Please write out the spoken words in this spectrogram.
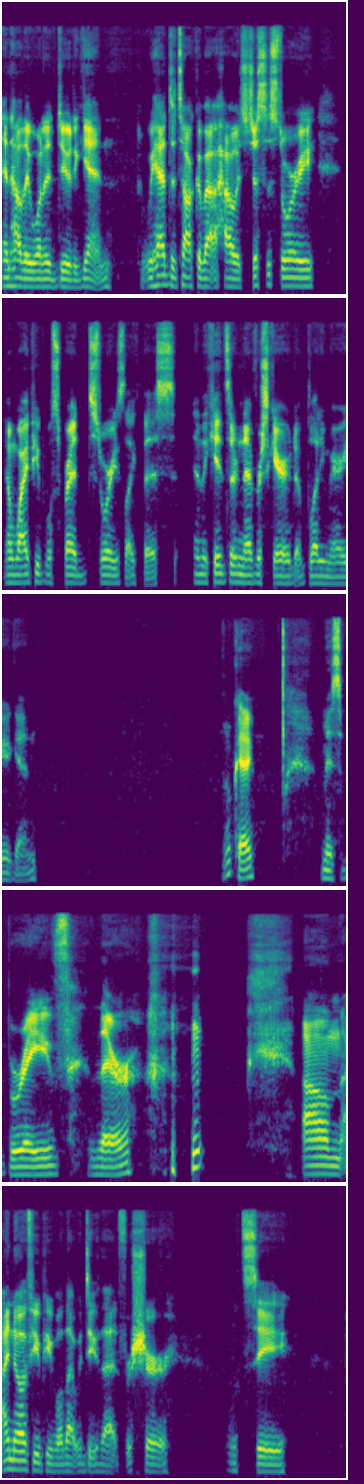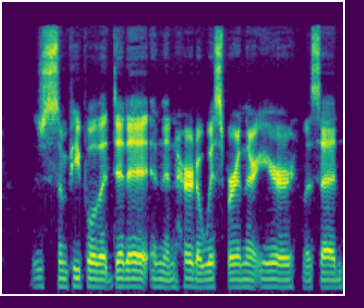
and how they wanted to do it again. We had to talk about how it's just a story and why people spread stories like this, and the kids are never scared of Bloody Mary again. Okay, Miss Brave there. um, I know a few people that would do that for sure. Let's see. There's some people that did it and then heard a whisper in their ear that said,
